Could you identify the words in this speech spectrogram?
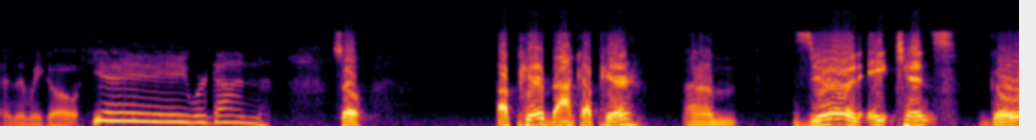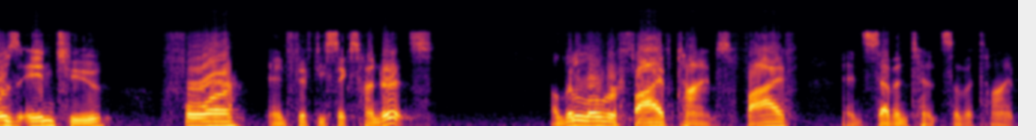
And then we go, yay, we're done. So up here, back up here, um, 0 and 8 tenths goes into 4 and 56 hundredths, a little over five times, five and seven tenths of a time.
